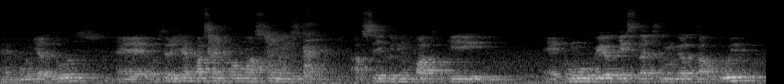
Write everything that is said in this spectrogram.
É, bom dia a todos. É, gostaria de repassar informações acerca de um fato que é, comoveu aqui a cidade de São Miguel do Tapuio,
